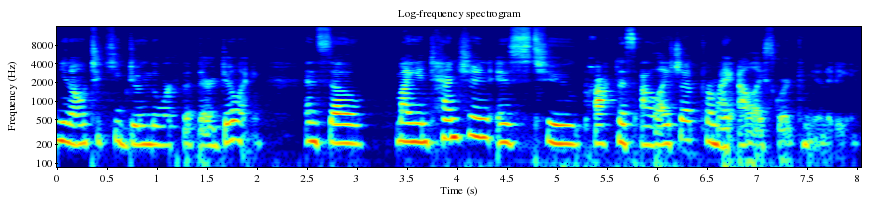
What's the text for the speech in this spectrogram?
you know, to keep doing the work that they're doing. And so my intention is to practice allyship for my Ally Squared community.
